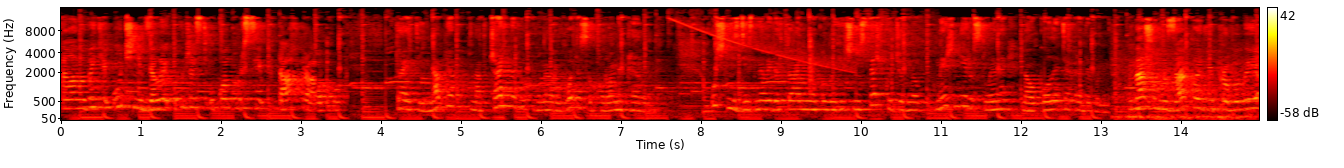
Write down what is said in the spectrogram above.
Талановиті учні взяли участь у конкурсі Птах року. Третій напрям навчально-виховна робота з охорони природи. Учні здійснили віртуальну екологічну стежку чорнокнижні рослини на околицях Радивилів. У нашому закладі провели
